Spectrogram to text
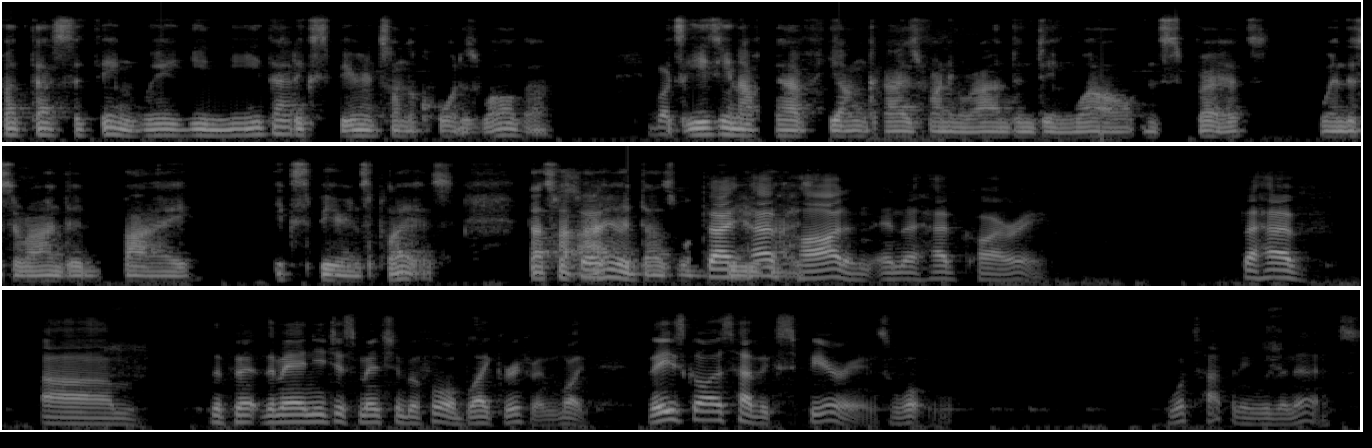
but that's the thing where you need that experience on the court as well, though. Like, it's easy enough to have young guys running around and doing well in spurts when they're surrounded by experienced players. That's what So Io does. Well they have guys. Harden and they have Kyrie. They have um, the the man you just mentioned before, Blake Griffin. Like these guys have experience. What what's happening with the Nets?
